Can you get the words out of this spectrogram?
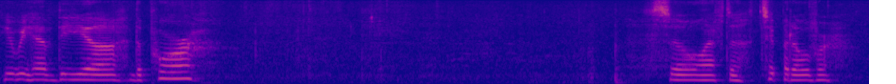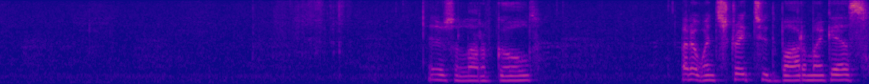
Here we have the uh, the pour so I'll have to tip it over. There's a lot of gold, but it went straight to the bottom, I guess.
